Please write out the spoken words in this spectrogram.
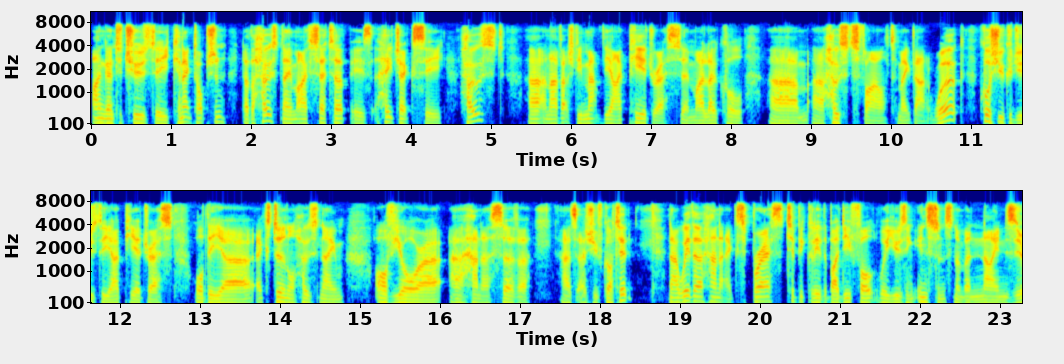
I'm going to choose the connect option. Now the host name I've set up is hxe host uh, and I've actually mapped the IP address in my local um, uh, hosts file to make that work. Of course, you could use the IP address or the uh, external host name of your uh, uh, HANA server as, as you've got it. Now with a HANA Express, typically the by default we're using instance number 90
